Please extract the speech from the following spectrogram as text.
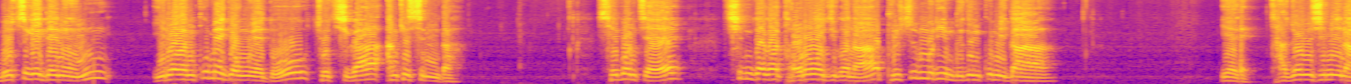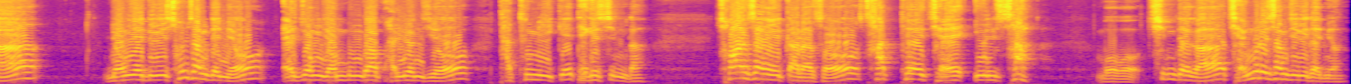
못 쓰게 되는 이러한 꿈의 경우에도 좋지가 않겠습니다. 세 번째, 침대가 더러워지거나 불순물이 묻은 꿈이다. 예, 자존심이나 명예 등이 손상되며 애정 연분과 관련지어 다툼이 있게 되겠습니다. 처한상에 따라서 사태 제1사 뭐 침대가 재물의 상징이라면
